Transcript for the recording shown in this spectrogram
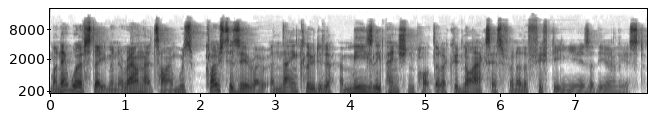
My net worth statement around that time was close to zero, and that included a, a, measly pension pot that I could not access for another 15 years at the earliest.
